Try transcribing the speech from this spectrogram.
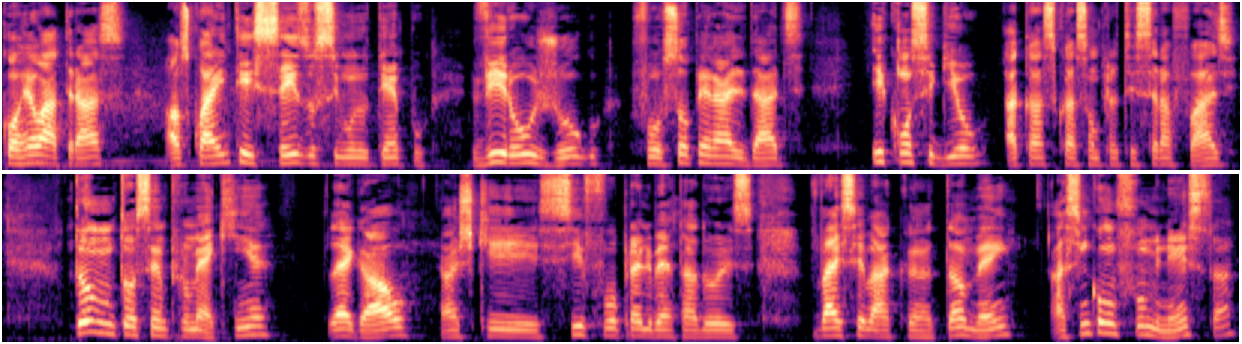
correu atrás, aos 46 do segundo tempo virou o jogo, forçou penalidades e conseguiu a classificação para a terceira fase. Todo mundo torcendo pro Mequinha, legal. Acho que se for para Libertadores vai ser bacana também, assim como o Fluminense, tá?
